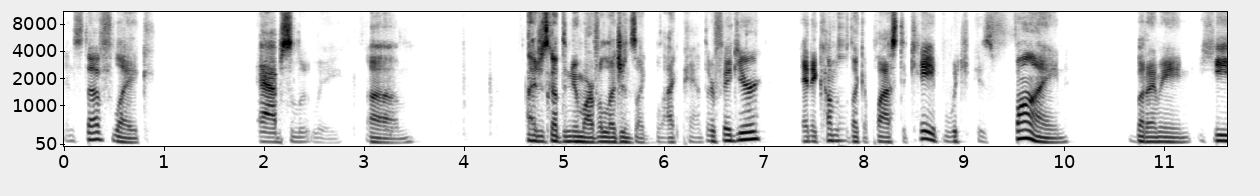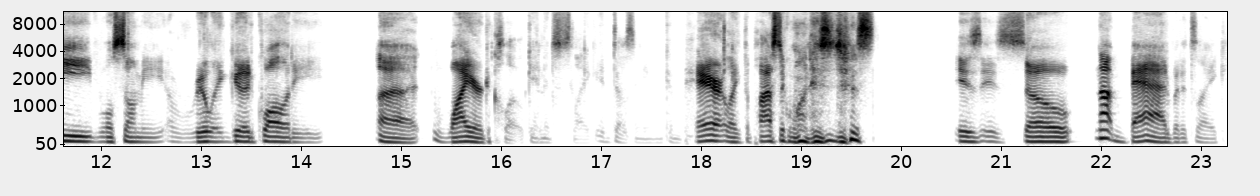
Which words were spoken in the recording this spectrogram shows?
and stuff, like absolutely. Um, I just got the new Marvel Legends like Black Panther figure, and it comes with like a plastic cape, which is fine. But I mean, he will sell me a really good quality uh wired cloak, and it's like it doesn't even compare. Like the plastic one is just is is so not bad, but it's like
